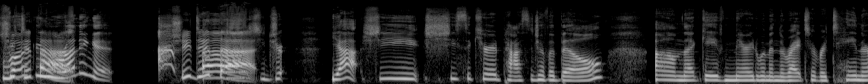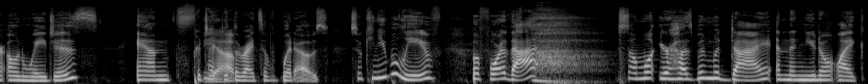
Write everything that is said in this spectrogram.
She did that. running it. she did Uh, that. She, dr- yeah, she she secured passage of a bill um, that gave married women the right to retain their own wages and protected Yep. the rights of widows. So can you believe before that, someone your husband would die and then you don't like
